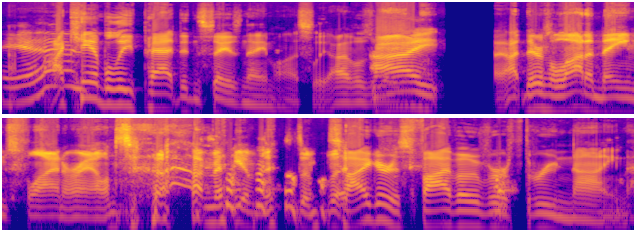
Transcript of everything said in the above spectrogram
yeah, I can't believe Pat didn't say his name. Honestly, I was. I I, there's a lot of names flying around, so I may have missed them. But, Tiger is five over through nine.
